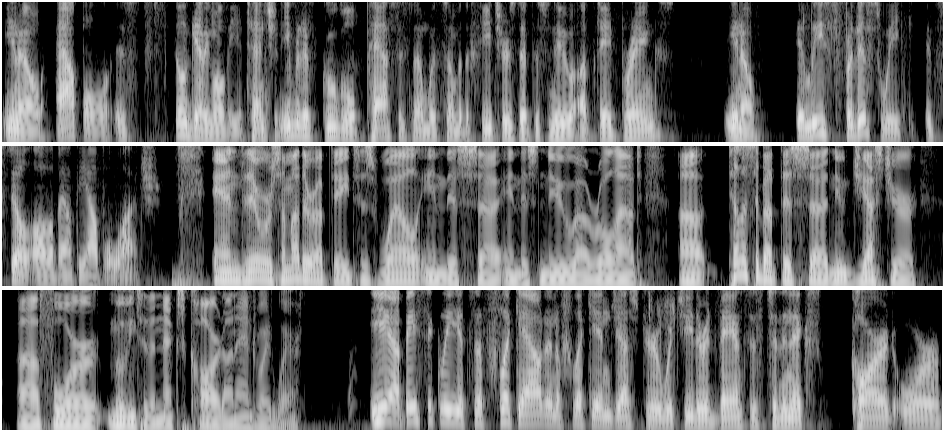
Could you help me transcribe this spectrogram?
You know, Apple is still getting all the attention, even if Google passes them with some of the features that this new update brings. You know, at least for this week, it's still all about the Apple Watch. And there were some other updates as well in this uh, in this new uh, rollout. Uh, tell us about this uh, new gesture uh, for moving to the next card on Android Wear. Yeah, basically, it's a flick out and a flick in gesture, which either advances to the next card or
